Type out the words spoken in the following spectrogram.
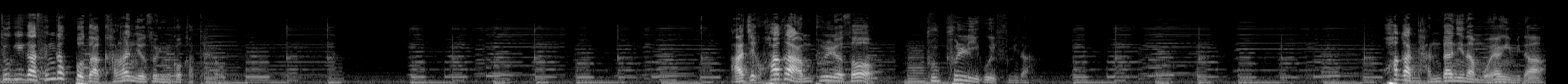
뚜기가 생각보다 강한 녀석인 것 같아요. 아직 화가 안 풀려서 부풀리고 있습니다. 화가 단단히 난 모양입니다.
